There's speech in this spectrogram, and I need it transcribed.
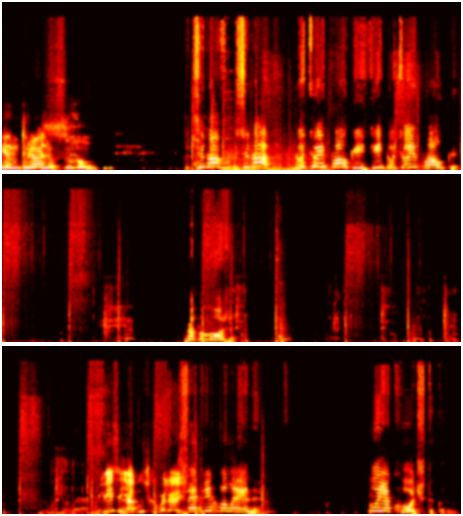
Ні, ну ти реально. Що? Сюда, в- сюда! До цієї палки йдіть, до цієї палки. допоможе. Дивіться, яблучка валяють. Ще дві хвилини. Ну, як хочете, коротше.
